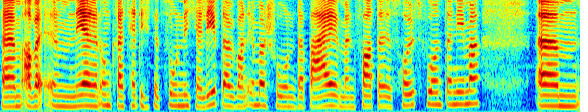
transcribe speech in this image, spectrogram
Ähm, aber im näheren Umkreis hätte ich es jetzt so nicht erlebt, aber wir waren immer schon dabei. Mein Vater ist Holzfuhrunternehmer. Ähm,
